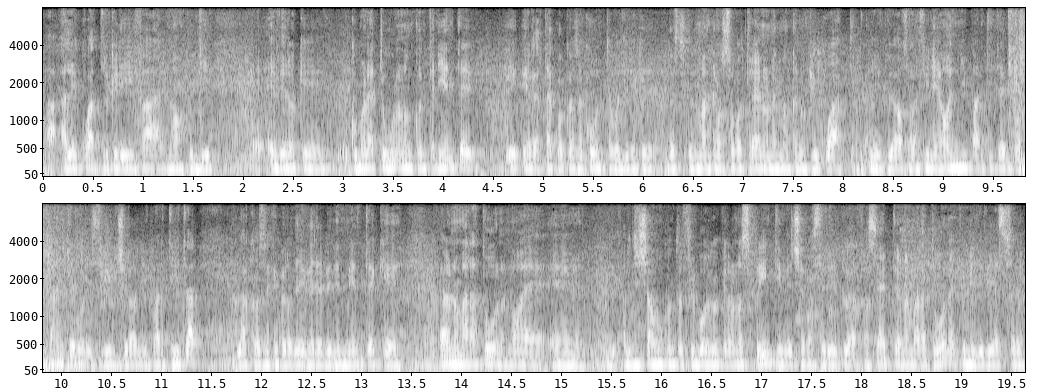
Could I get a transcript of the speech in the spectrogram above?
alle 4 che devi fare, no? quindi è vero che come ho detto uno non conta niente e in realtà qualcosa conta, vuol dire che adesso ne mancano solo 3, non ne mancano più 4. Nei playoff alla fine ogni partita è importante, vorresti vincere ogni partita, la cosa che però devi avere bene in mente è che è una maratona, no? è, è, diciamo contro il Friburgo che era uno sprint, invece una serie di playoff a 7 è una maratona, quindi devi essere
